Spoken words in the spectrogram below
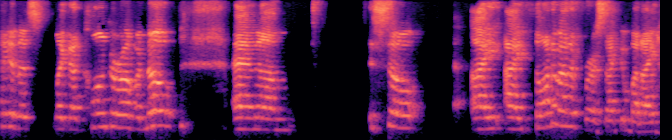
hit us like a clunker of a note. And um, so I, I thought about it for a second, but I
